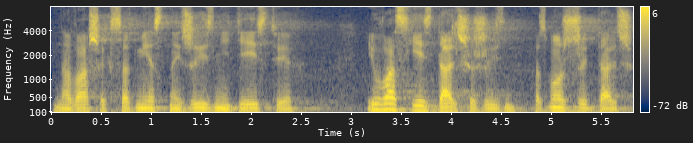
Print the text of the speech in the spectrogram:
на ваших совместной жизни, действиях. И у вас есть дальше жизнь, возможность жить дальше.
